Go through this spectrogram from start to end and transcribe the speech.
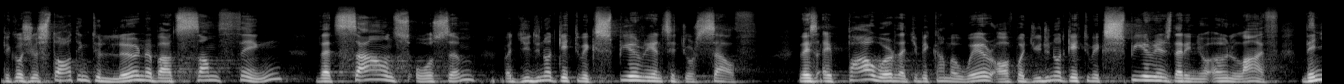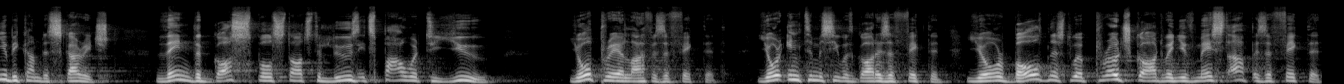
because you're starting to learn about something that sounds awesome, but you do not get to experience it yourself. There's a power that you become aware of, but you do not get to experience that in your own life. Then you become discouraged. Then the gospel starts to lose its power to you. Your prayer life is affected. Your intimacy with God is affected. Your boldness to approach God when you've messed up is affected.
